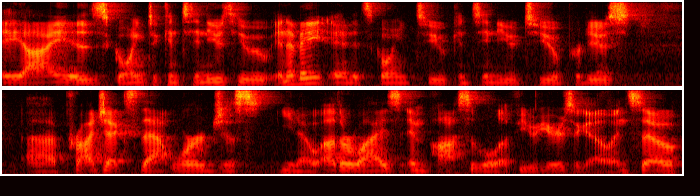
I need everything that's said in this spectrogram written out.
ai is going to continue to innovate and it's going to continue to produce uh, projects that were just you know otherwise impossible a few years ago. And so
